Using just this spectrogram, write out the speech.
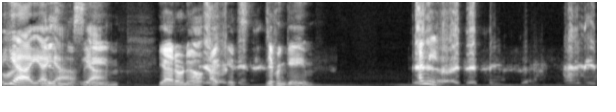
aren't- Yeah, yeah, it isn't the same. Yeah, I don't know. You I, know, it's it's- different game. I mean- it, it seems. Uh, I mean,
